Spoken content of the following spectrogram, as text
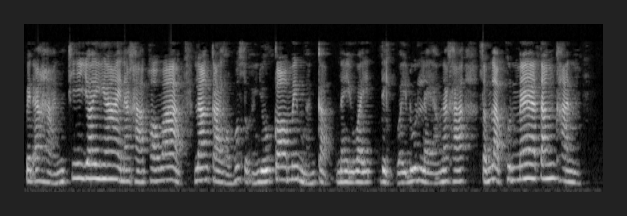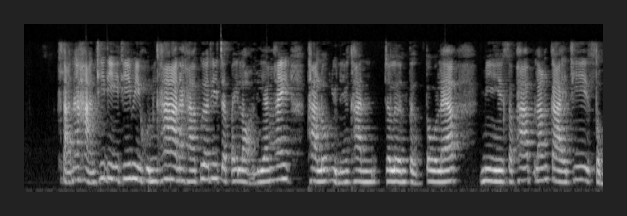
เป็นอาหารที่ย่อยง่ายนะคะ เพราะว่าร่างกายของผู้สูงอายุก็ไม่เหมือนกับในวัยเด็กวัยรุ่นแล้วนะคะสำหรับคุณแม่ตั้งครรภ์สารอาหารที่ดีที่มีคุณค่านะคะ เพื่อที่จะไปหล่อเลี้ยงให้ทารกอยู่ในครรภ์เจริญเติบโตแล้ว มีสภาพร่างกายที่สม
